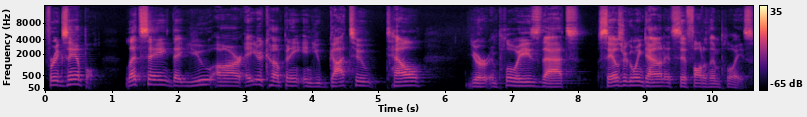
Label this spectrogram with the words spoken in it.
For example, let's say that you are at your company and you got to tell your employees that sales are going down, it's the fault of the employees.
